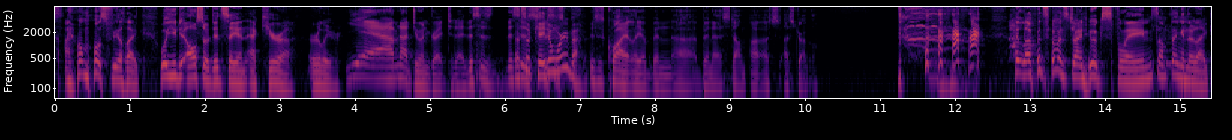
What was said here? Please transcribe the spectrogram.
I almost feel like well, you also did say an Acura earlier. yeah, I'm not doing great today. This is this That's is okay, don't is- worry about it. This has quietly been uh, been a, stum- a, a, a struggle. I love when someone's trying to explain something and they're like,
